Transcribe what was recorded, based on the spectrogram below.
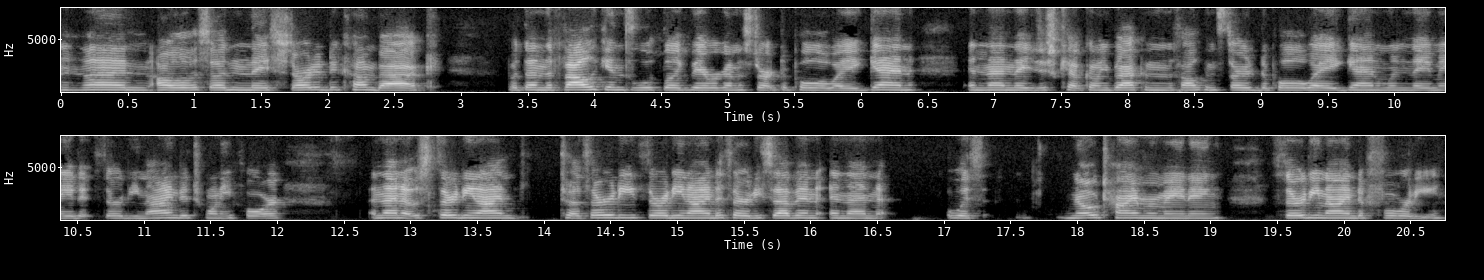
and then all of a sudden they started to come back, but then the Falcons looked like they were going to start to pull away again, and then they just kept coming back, and then the Falcons started to pull away again when they made it 39 to 24, and then it was 39 to 30, 39 to 37, and then with no time remaining, 39 to 40.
